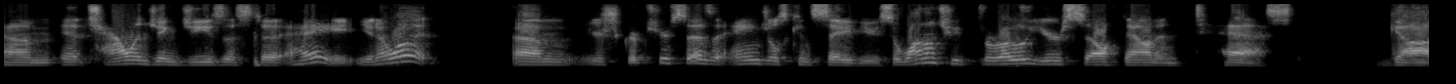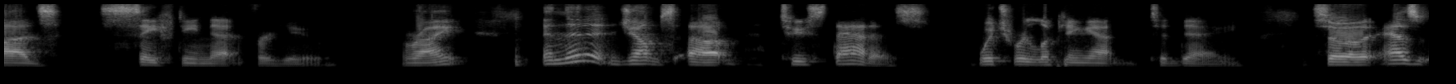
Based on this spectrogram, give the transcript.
Um, and challenging Jesus to, hey, you know what? Um, your scripture says that angels can save you. So why don't you throw yourself down and test God's safety net for you, right? And then it jumps up to status, which we're looking at today. So as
